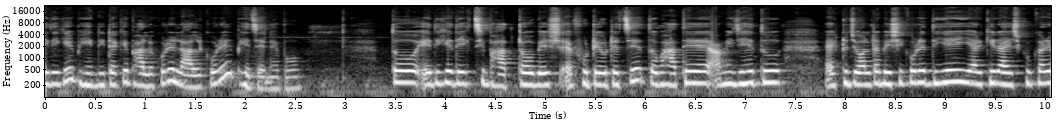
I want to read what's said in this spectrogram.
এদিকে ভেন্ডিটাকে ভালো করে লাল করে ভেজে নেব। তো এদিকে দেখছি ভাতটাও বেশ ফুটে উঠেছে। তো ভাতে আমি যেহেতু একটু জলটা বেশি করে দিয়েই আর কি রাইস কুকারে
